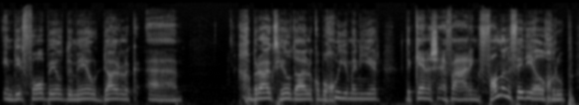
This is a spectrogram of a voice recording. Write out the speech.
in dit voorbeeld de Meeuw duidelijk, uh, gebruikt heel duidelijk op een goede manier de kenniservaring van een VDL-groep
